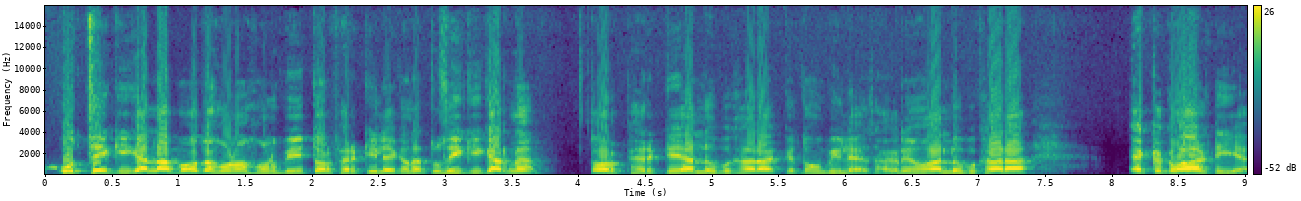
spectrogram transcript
ਉੱਥੇ ਕੀ ਗੱਲ ਆ, ਬਹੁਤ ਹੁਣ ਹੁਣ ਵੀ ਤੁਰ ਫਿਰ ਕੇ ਲੈ ਕੇ ਆਉਂਦਾ, ਤੁਸੀਂ ਕੀ ਕਰਨਾ? ਤੁਰ ਫਿਰ ਕੇ ਆਲੂ ਬੁਖਾਰਾ ਕਿਤੋਂ ਵੀ ਲੈ ਸਕਦੇ ਹੋ, ਆਲੂ ਬੁਖਾਰਾ ਇੱਕ ਕੁਆਲਿਟੀ ਆ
